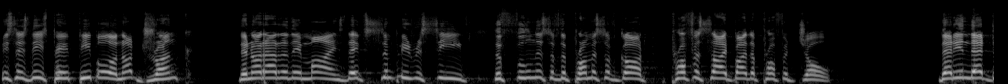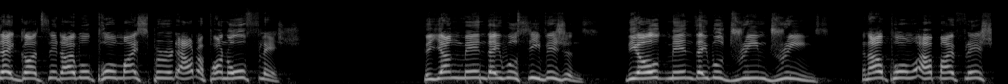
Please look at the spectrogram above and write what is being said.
He says, These people are not drunk, they're not out of their minds. They've simply received the fullness of the promise of God prophesied by the prophet Joel. That in that day, God said, I will pour my spirit out upon all flesh. The young men, they will see visions. The old men, they will dream dreams. And I'll pour out my flesh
